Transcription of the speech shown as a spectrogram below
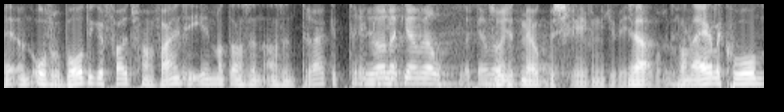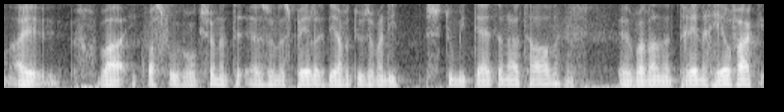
Met een overbodige fout van Vines die iemand aan zijn, aan zijn truiken trekt. ja, dat kan wel. Dat kan Zo wel. is het mij ook beschreven geweest Ja, geworden. van ja. eigenlijk gewoon... wat, ik was vroeger ook zo'n tra- zo'n speler die af en toe zo van die stoemiteiten uithaalde. Mhm. Eh, Waar dan een trainer heel vaak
